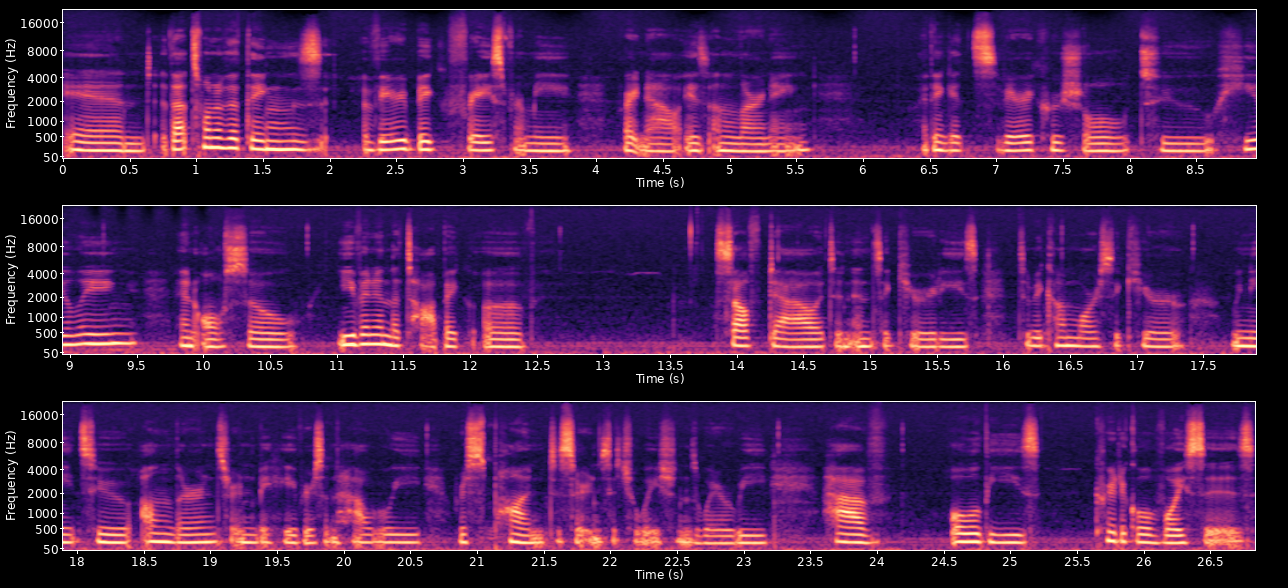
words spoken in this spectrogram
And that's one of the things, a very big phrase for me right now is unlearning. I think it's very crucial to healing and also even in the topic of self doubt and insecurities, to become more secure, we need to unlearn certain behaviors and how we respond to certain situations where we have all these critical voices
